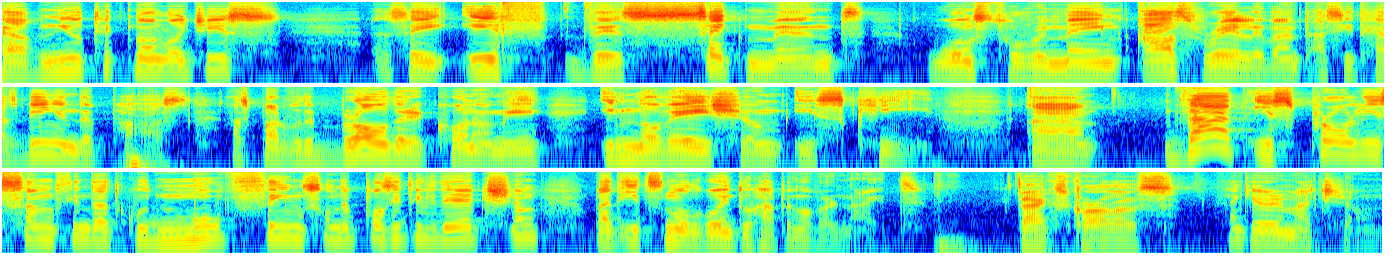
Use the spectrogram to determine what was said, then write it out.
have new technologies say if the segment wants to remain as relevant as it has been in the past as part of the broader economy, innovation is key. Um, that is probably something that could move things on the positive direction, but it's not going to happen overnight. Thanks, Carlos. Thank you very much, John.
